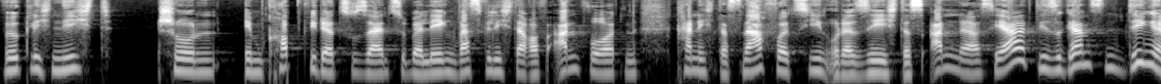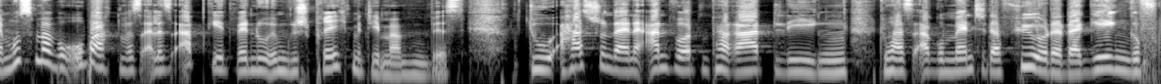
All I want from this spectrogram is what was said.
Wirklich nicht schon im Kopf wieder zu sein, zu überlegen, was will ich darauf antworten? Kann ich das nachvollziehen oder sehe ich das anders? Ja, diese ganzen Dinge. Muss mal beobachten, was alles abgeht, wenn du im Gespräch mit jemandem bist. Du hast schon deine Antworten parat liegen. Du hast Argumente dafür oder dagegen gefunden.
